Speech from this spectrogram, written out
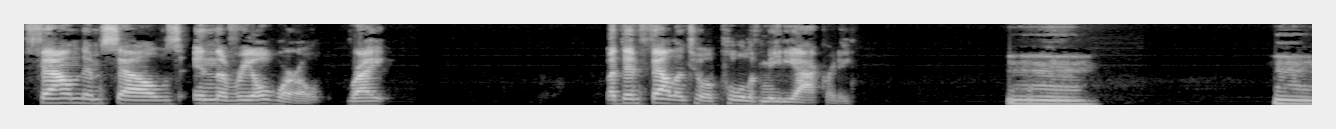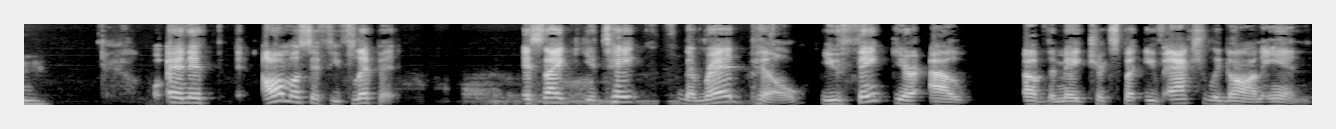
found themselves in the real world, right? But then fell into a pool of mediocrity. Mm. Mm. And if almost if you flip it, it's like you take the red pill, you think you're out of the matrix, but you've actually gone in.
